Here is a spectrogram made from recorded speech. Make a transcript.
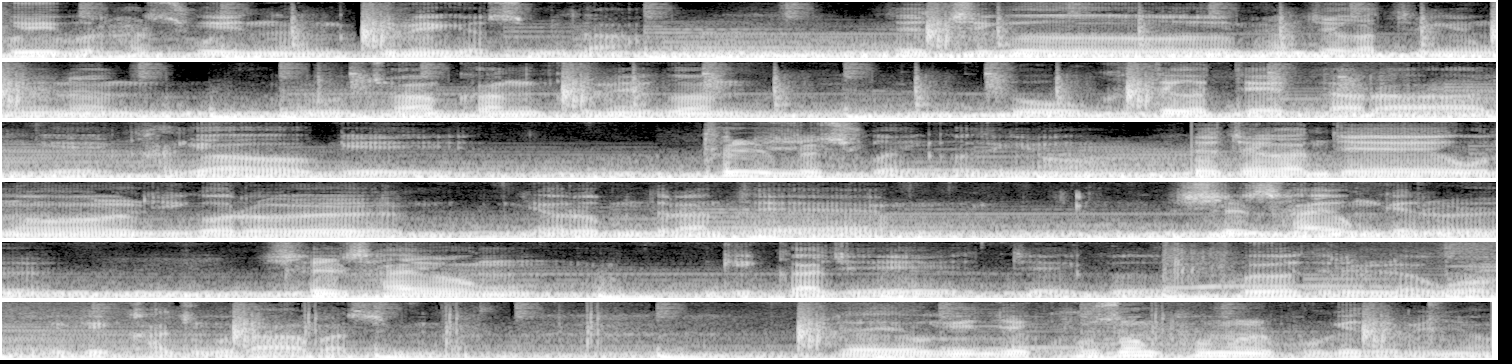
구입을 할 수 있는 금액이었습니다. 근데 지금 현재 같은 경우에는 그 정확한 금액은 또 그때그때에 따라 이게 가격이 틀려질 수가 있거든요. 그래서 제가 이제 오늘 이거를 여러분들한테 실사용기를 실사용기까지 이제 그 보여드리려고 이렇게 가지고 나와봤습니다. 네, 여기 이제 구성품을 보게 되면요.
